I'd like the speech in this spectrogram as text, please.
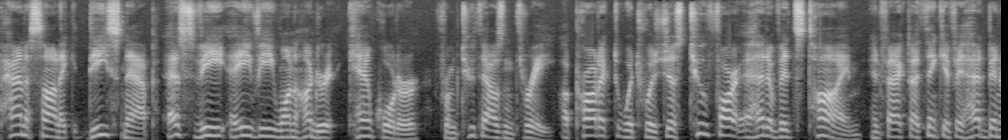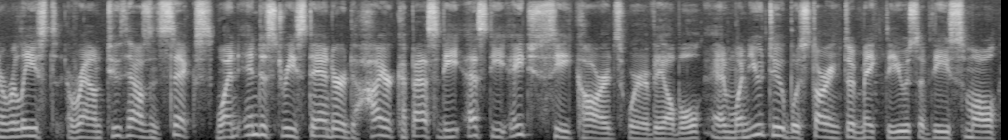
Panasonic D-Snap SV-AV100 camcorder from 2003, a product which was just too far ahead of its time. In fact, I think if it had been released around 2006, when industry standard higher capacity SDHC cards were available, and when YouTube was starting to make the use of these small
